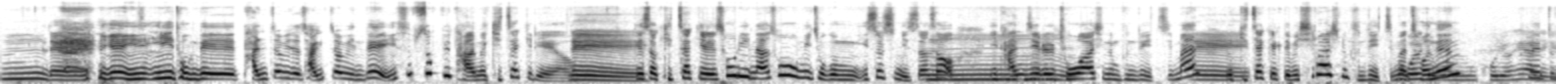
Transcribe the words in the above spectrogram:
음, 네. 이게 이, 이 동네의 단점이자 장점인데 이 습속뷰 다음에 기찻길이에요. 네. 그래서 기찻길 소리나 소음이 조금 있을 수는 있어서 음. 이 단지를 좋아하시는 분도 있지만 네. 이 기찻길 때문에 싫어하시는 분도 있지만 그걸 저는 조금 고려해야 그래도 되겠네요.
